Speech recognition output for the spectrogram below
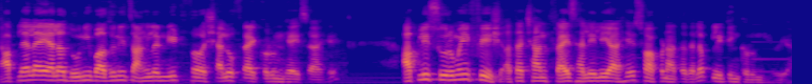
आपल्याला याला दोन्ही बाजूनी चांगलं नीट शॅलो फ्राय करून घ्यायचं आहे. आपली सुरमई फिश आता छान फ्राय झालेली आहे सो आपण आता त्याला प्लेटिंग करून घेऊया.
